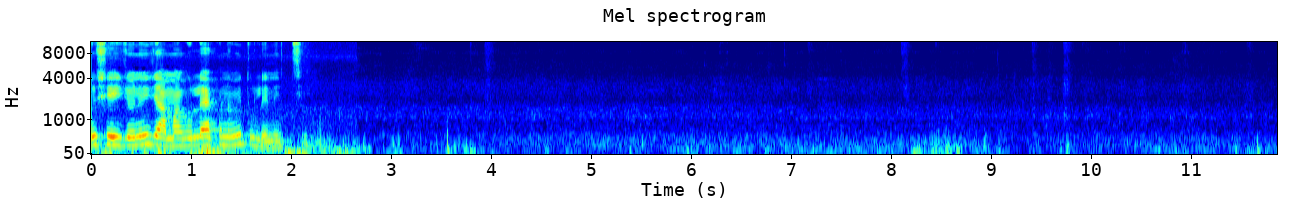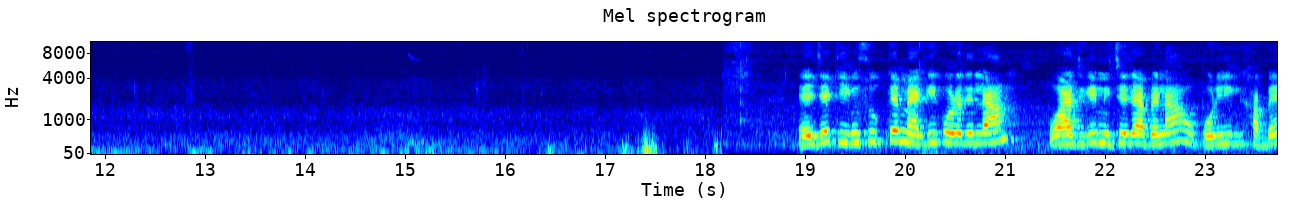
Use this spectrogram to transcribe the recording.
তো সেই জন্যই জামাগুলো এখন আমি তুলে নিচ্ছি। এই যে কিংসুককে ম্যাগি করে দিলাম। ও আজকে নিচে যাবে না উপরেই খাবে।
